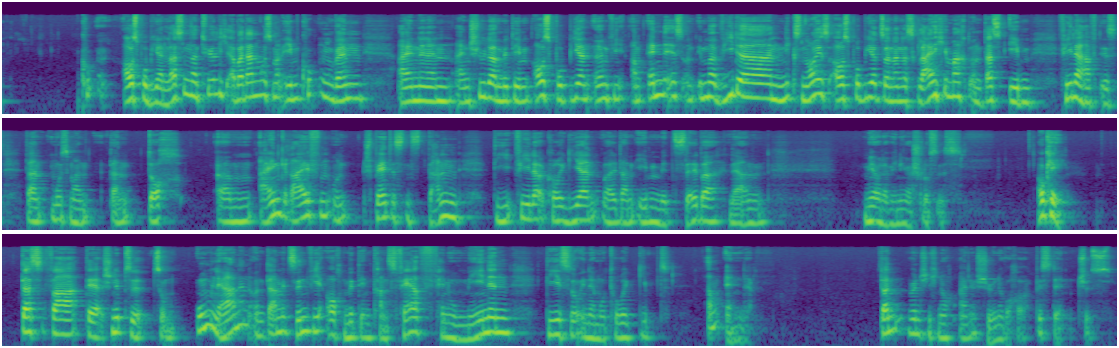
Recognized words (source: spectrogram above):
ausprobieren lassen natürlich, aber dann muss man eben gucken, wenn einen, ein Schüler mit dem Ausprobieren irgendwie am Ende ist und immer wieder nichts Neues ausprobiert, sondern das Gleiche macht und das eben fehlerhaft ist, dann muss man dann doch ähm, eingreifen und spätestens dann die Fehler korrigieren, weil dann eben mit selber lernen mehr oder weniger Schluss ist. Okay, das war der Schnipsel zum Umlernen und damit sind wir auch mit den Transferphänomenen, die es so in der Motorik gibt, am Ende. Dann wünsche ich noch eine schöne Woche. Bis denn. Tschüss.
